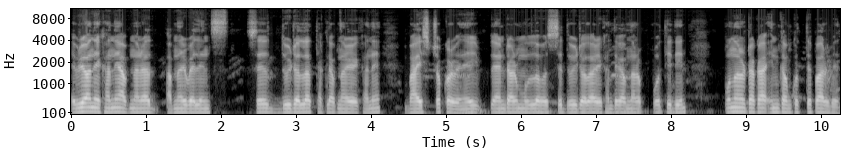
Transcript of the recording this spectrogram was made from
এভরিওয়ান এখানে আপনারা, আপনার ব্যালেন্সে দুই ডলার থাকলে আপনারা এখানে বাই স্টক করবেন। এই প্ল্যানটার মূল্য হচ্ছে দুই ডলার এখান থেকে আপনারা প্রতিদিন পনেরো টাকা ইনকাম করতে পারবেন।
